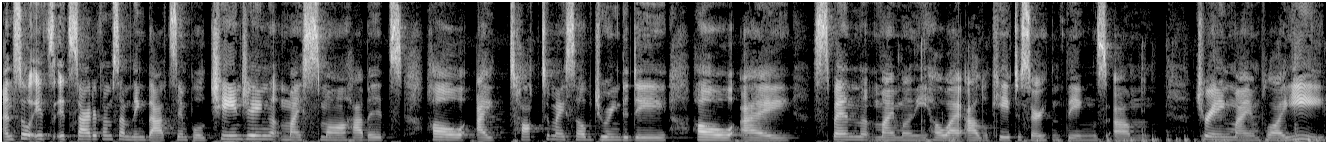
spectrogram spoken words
and so it's it started from something that simple changing my small habits how i talk to myself during the day how i spend my money how i allocate to certain things um, training my employee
